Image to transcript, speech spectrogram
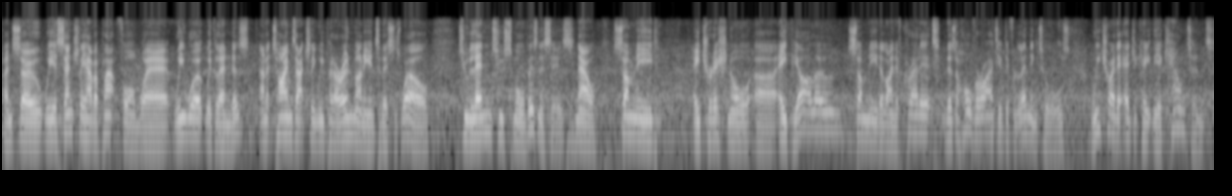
And so we essentially have a platform where we work with lenders, and at times actually we put our own money into this as well, to lend to small businesses. Now, some need a traditional uh, APR loan, some need a line of credit. There's a whole variety of different lending tools. We try to educate the accountant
